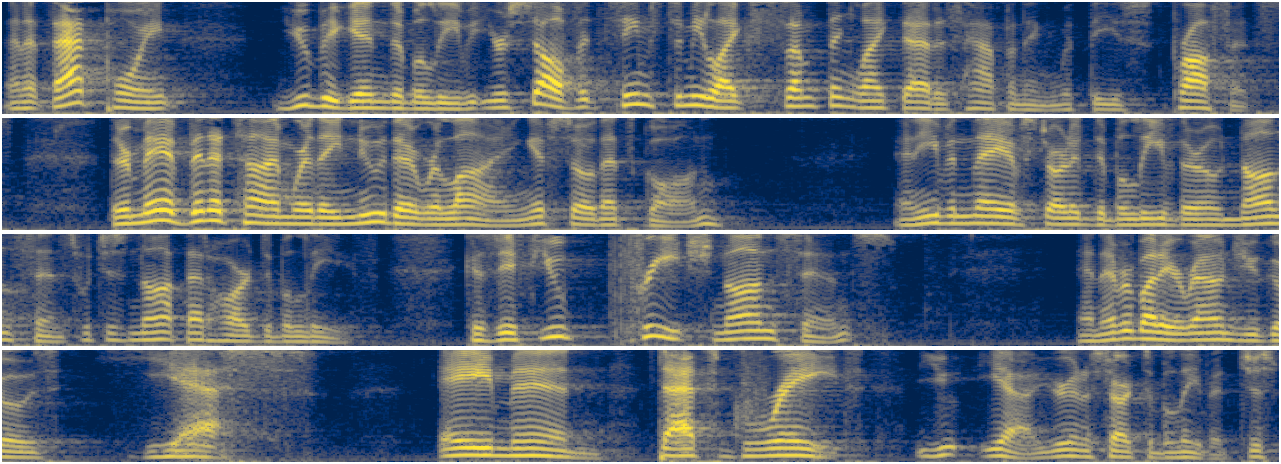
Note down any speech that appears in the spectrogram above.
And at that point, you begin to believe it yourself. It seems to me like something like that is happening with these prophets. There may have been a time where they knew they were lying. If so, that's gone. And even they have started to believe their own nonsense, which is not that hard to believe. Because if you preach nonsense and everybody around you goes, Yes, amen, that's great, you, yeah, you're going to start to believe it. Just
